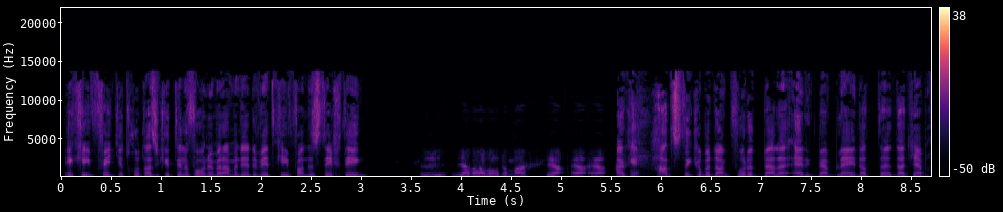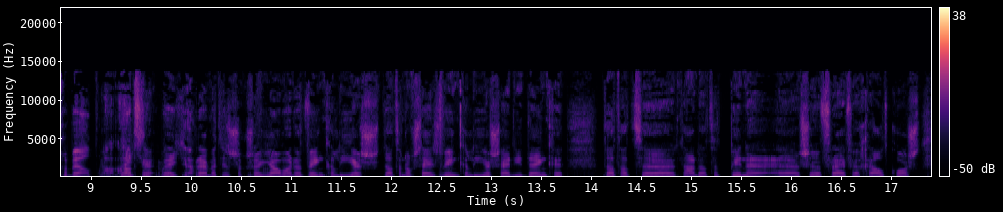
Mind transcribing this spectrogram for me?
Ik geef, vind je het goed als ik het telefoonnummer aan meneer De Wit geef van de stichting? Jawel hoor, dat mag. Ja, ja, ja. Oké, okay, hartstikke bedankt voor het bellen en ik ben blij dat, uh, dat je hebt gebeld. Ja, weet je, weet je ja. Prem, het is ook zo jammer dat winkeliers, dat er nog steeds winkeliers zijn die denken dat het, uh, nou, dat het pinnen uh, ze vrij veel geld kost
